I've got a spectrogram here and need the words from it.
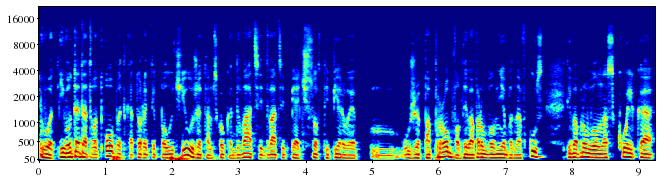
Вот, и вот этот вот опыт, который ты получил уже там сколько, 20-25 часов ты первое уже попробовал, ты попробовал небо на вкус, ты попробовал насколько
